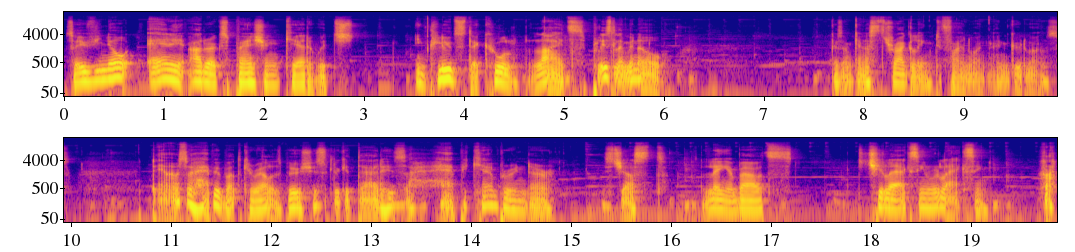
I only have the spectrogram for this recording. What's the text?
So if you know any other expansion kit which includes the cool lights, please let me know. Because I'm kind of struggling to find one and good ones. Damn, I'm so happy about Keralis Bush. Just look at that. He's a happy camper in there. He's just laying about, chillaxing, relaxing. Ha!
